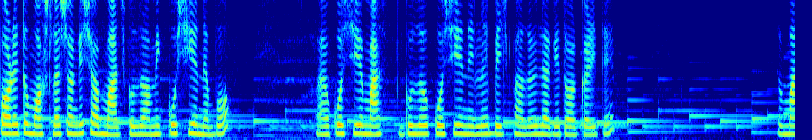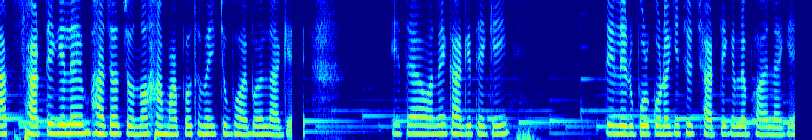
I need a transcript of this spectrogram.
পরে তো মশলার সঙ্গে সব মাছগুলো আমি কষিয়ে নেব। কষিয়ে মাছগুলো কষিয়ে নিলে বেশ ভালোই লাগে তরকারিতে। তো মাছ ছাড়তে গেলে ভাজার জন্য আমার প্রথমে একটু ভয় ভয় লাগে। এটা অনেক আগে থেকেই তেলের উপর কোনো কিছু ছাড়তে গেলে ভয় লাগে।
